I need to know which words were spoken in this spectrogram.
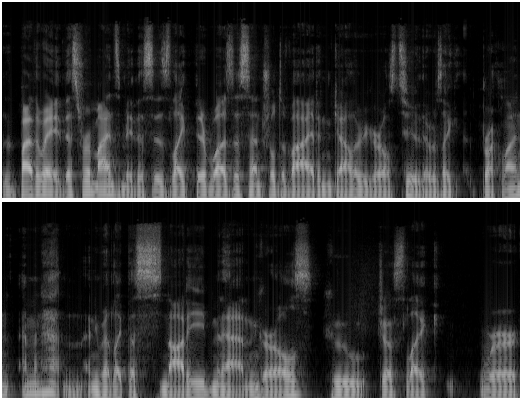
by the way, this reminds me, this is like there was a central divide in Gallery Girls too. There was like Brooklyn and Manhattan, and you had like the snotty Manhattan girls who just like were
